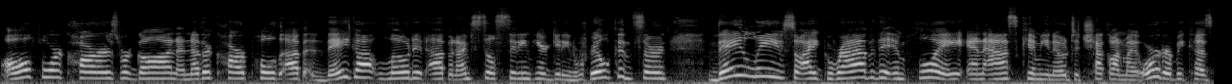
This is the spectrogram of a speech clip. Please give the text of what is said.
All four cars were gone. Another car pulled up. They got loaded up and I'm still sitting here getting real concerned. They leave. So I grab the employee and ask him, you know, to check on my order because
